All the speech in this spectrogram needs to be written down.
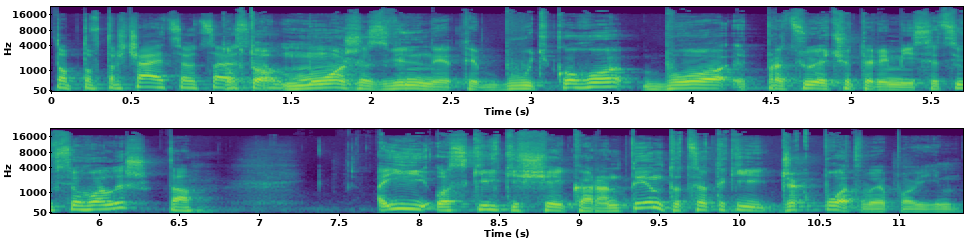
Тобто втрачається оце. Тобто може звільнити будь-кого, бо працює 4 місяці всього лиш. Так. І оскільки ще й карантин, то це такий джекпот випав їм.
